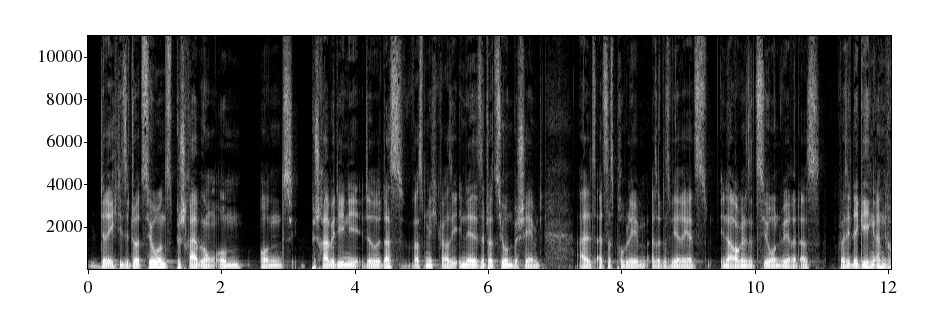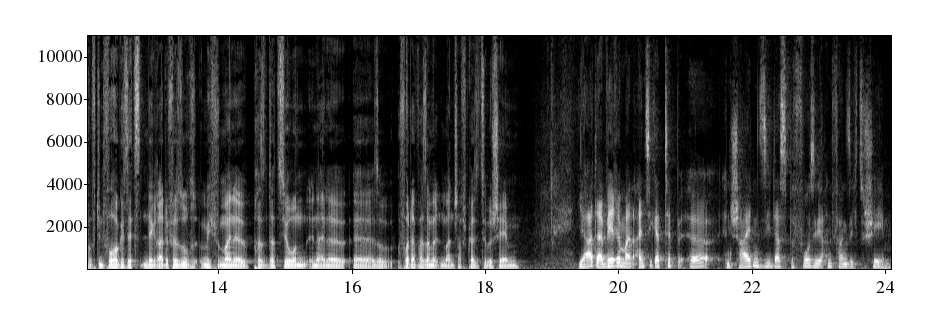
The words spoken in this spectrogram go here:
drehe ich die Situationsbeschreibung um und beschreibe die, also das, was mich quasi in der Situation beschämt, als, als das Problem. Also das wäre jetzt in der Organisation wäre das quasi der Gegenangriff auf den Vorgesetzten, der gerade versucht, mich für meine Präsentation in eine, äh, also vor der versammelten Mannschaft quasi zu beschämen. Ja, da wäre mein einziger Tipp, äh, entscheiden Sie das, bevor Sie anfangen, sich zu schämen.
